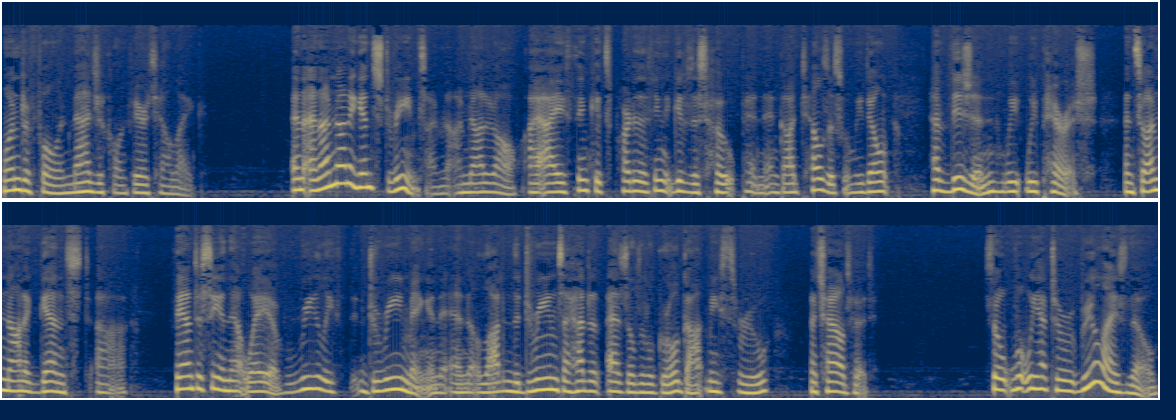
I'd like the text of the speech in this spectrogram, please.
wonderful and magical and fairy tale like. And, and I'm not against dreams. I'm, I'm not at all. I, I think it's part of the thing that gives us hope. And, and God tells us when we don't have vision, we, we perish. And so I'm not against uh, fantasy in that way of really dreaming. And, and a lot of the dreams I had as a little girl got me through my childhood. So what we have to realize, though,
